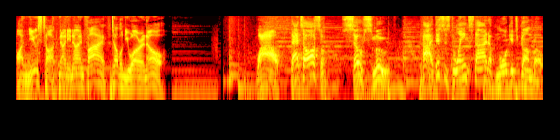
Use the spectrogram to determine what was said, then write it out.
on News Talk 99.5 WRNO. Wow, that's awesome. So smooth. Hi, this is Dwayne Stein of Mortgage Gumbo,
